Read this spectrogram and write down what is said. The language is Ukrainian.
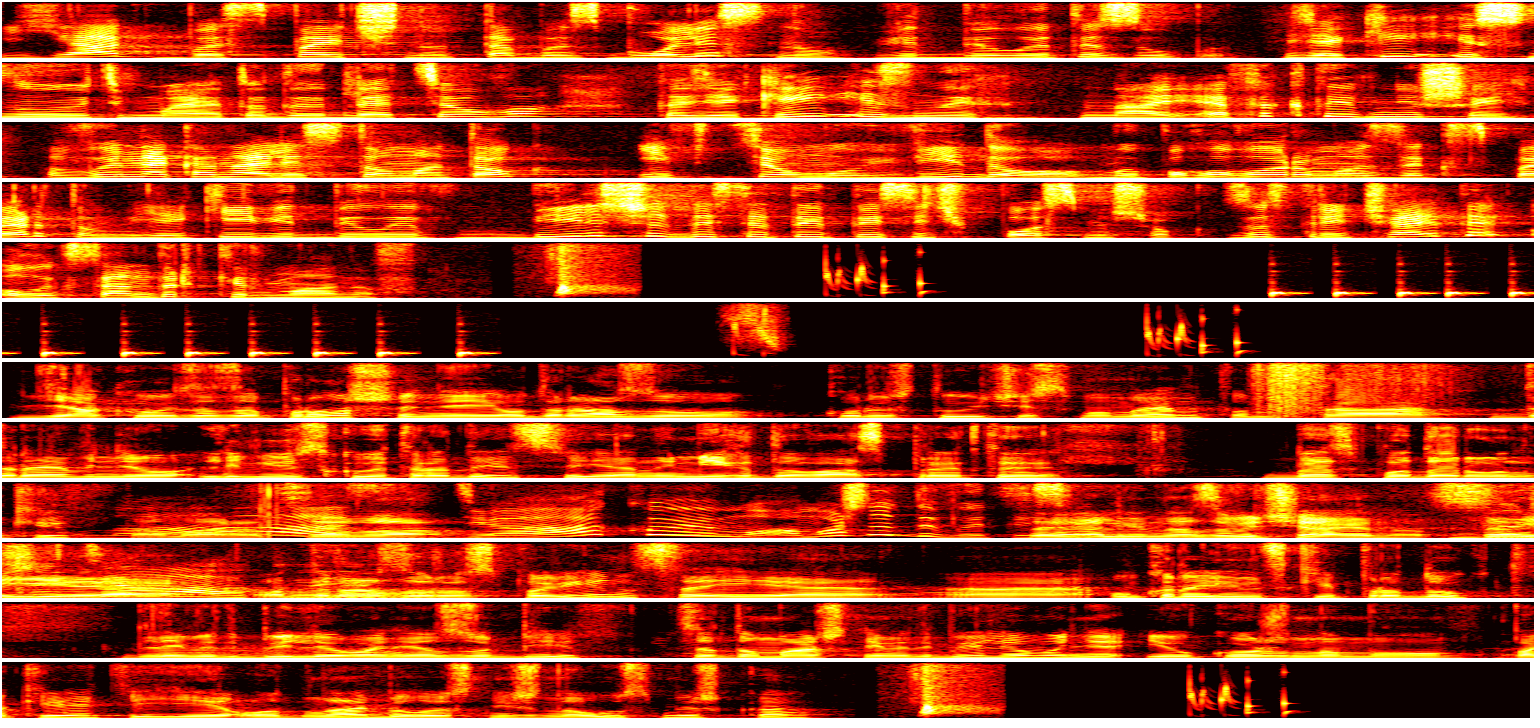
Як безпечно та безболісно відбілити зуби? Які існують методи для цього, та який із них найефективніший? Ви на каналі Стоматок, і в цьому відео ми поговоримо з експертом, який відбілив більше 10 тисяч посмішок. Зустрічайте Олександр Кірманов. Дякую за запрошення. І одразу, користуючись моментом та древньольвівською традицією, я не міг до вас прийти без подарунків. Тамара, це вам. Дякуємо. А можна дивитися? Це Аліна, звичайно. Це Дуже є дякую. одразу розповім. Це є е, український продукт для відбілювання зубів. Це домашнє відбілювання, і у кожному пакеті є одна білосніжна усмішка.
